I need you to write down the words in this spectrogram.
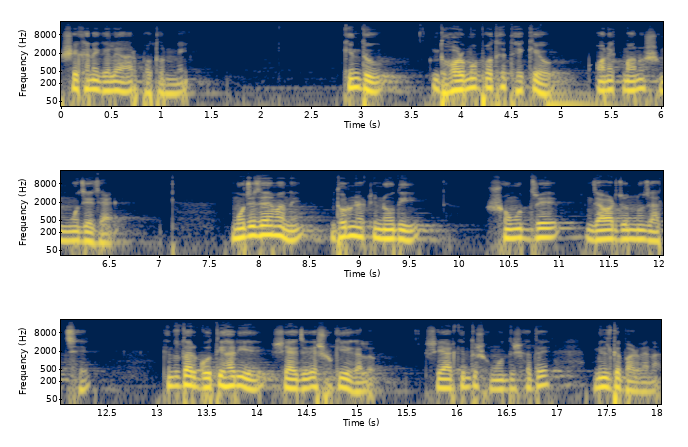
সেখানে গেলে আর পতন নেই। কিন্তু ধর্মপথে থেকেও অনেক মানুষ মজে যায়। মজে যায় মানে ধরুন একটি নদী সমুদ্রে যাওয়ার জন্য যাচ্ছে, কিন্তু তার গতি হারিয়ে সে এক জায়গায় শুকিয়ে গেল। সে আর কিন্তু সমুদ্রের সাথে মিলতে পারবে না।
